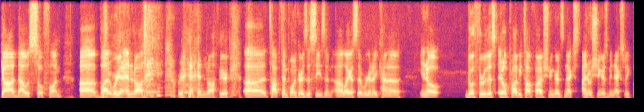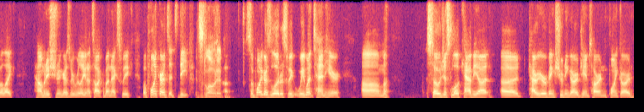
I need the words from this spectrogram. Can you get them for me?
God, that was so fun. Uh, but we're gonna end it off. we're gonna end it off here. Uh, top ten point guards this season. Uh, like I said, we're gonna kind of, you know, go through this. It'll probably be top five shooting guards next. I know shooting guards will be next week, but like, how many shooting guards are we really gonna talk about next week? But point guards, it's deep. It's loaded. So point guards loaded. So we, we went 10 here. Um, so just a little caveat, uh, Kyrie Irving, shooting guard, James Harden, point guard,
